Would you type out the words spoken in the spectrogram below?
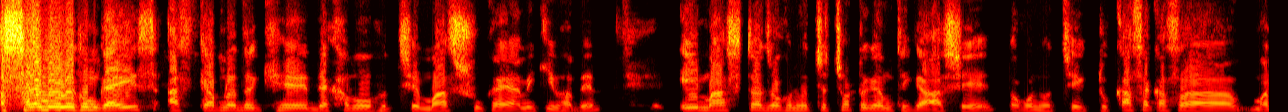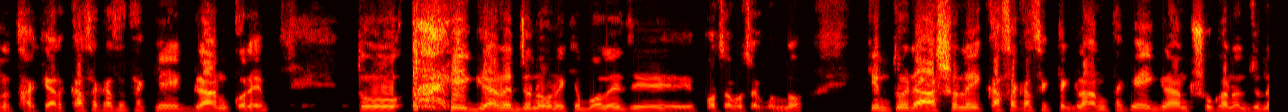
আসসালামু আলাইকুম গাইস আজকে আপনাদেরকে দেখাবো হচ্ছে মাছ শুকায় আমি কীভাবে। এই মাছটা যখন হচ্ছে চট্টগ্রাম থেকে আসে, তখন হচ্ছে একটু কাঁচা কাঁচা মানে থাকে। আর কাঁচা কাঁচা থাকলে গ্রান করে। তো এই গ্রানের জন্য অনেকে বলে যে পচা পচা গন্ধ। কিন্তু এটা আসলে কাঁচা কাঁচা একটা গ্রান থাকে। এই গ্রান শুকানোর জন্য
